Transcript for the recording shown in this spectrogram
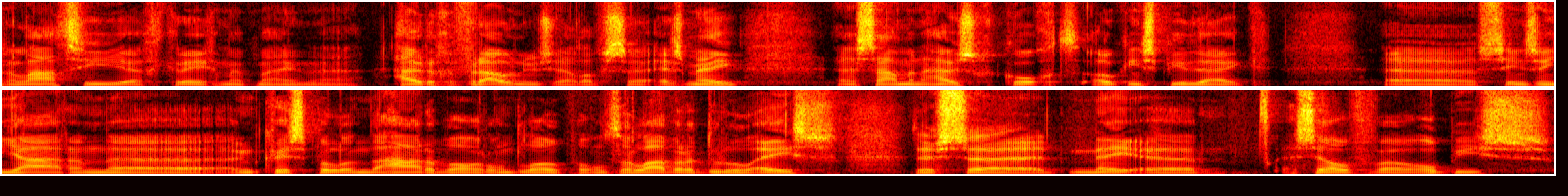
relatie gekregen met mijn huidige vrouw, nu zelfs. Eh, samen een huis gekocht, ook in Spierdijk. Eh, sinds een jaar een, eh, een kwispelende harenbal rondlopen, onze Labradoodle Ace. Dus eh, nee, zelf hobby's.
